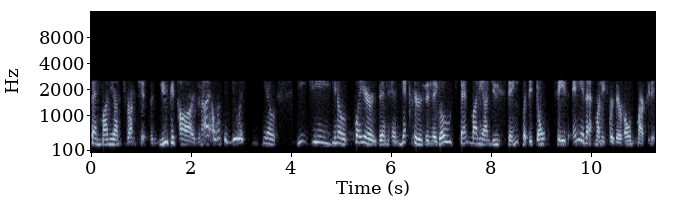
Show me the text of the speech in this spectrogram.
spend money on drum kits and new guitars, and I, I want the newest, you know, DJ, you know, players and, and mixers, and they go spend money on new things, but they don't save any of that money for their own marketing.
